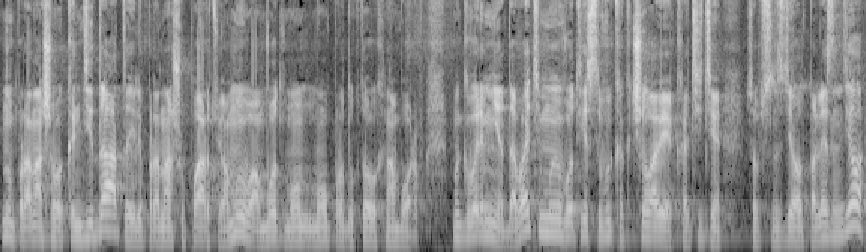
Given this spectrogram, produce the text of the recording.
ну, про нашего кандидата или про нашу партию, а мы вам вот, мол, мол, продуктовых наборов. Мы говорим, нет, давайте мы вот, если вы как человек хотите, собственно, сделать полезное дело,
